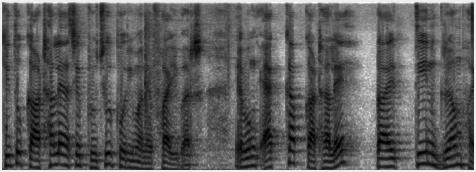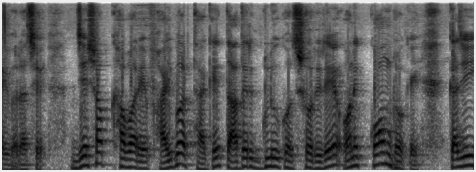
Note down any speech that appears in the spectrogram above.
কিন্তু কাঁঠালে আছে প্রচুর পরিমাণে ফাইবার এবং এক কাপ কাঁঠালে প্রায় তিন গ্রাম ফাইবার আছে। যেসব খাবারে ফাইবার থাকে, তাদের গ্লুকোজ শরীরে অনেক কম ঢোকে। কাজেই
